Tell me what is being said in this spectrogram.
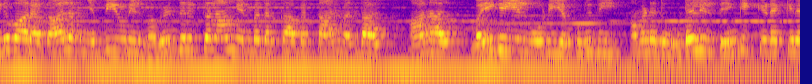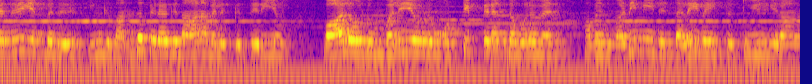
இருவார காலம் எவ்வியூரில் மகிழ்ந்திருக்கலாம் என்பதற்காகத்தான் வந்தாள். ஆனால் வைகையில் ஓடிய குருதி அவனது உடலில் தேங்கிக் கிடக்கிறது என்பது இங்கு வந்த பிறகுதான் அவளுக்கு தெரியும். வாளோடும் வலியோடும் ஒட்டி பிறந்த ஒருவன் அவள் மடி மீது தலை வைத்து துயில்கிறான்.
